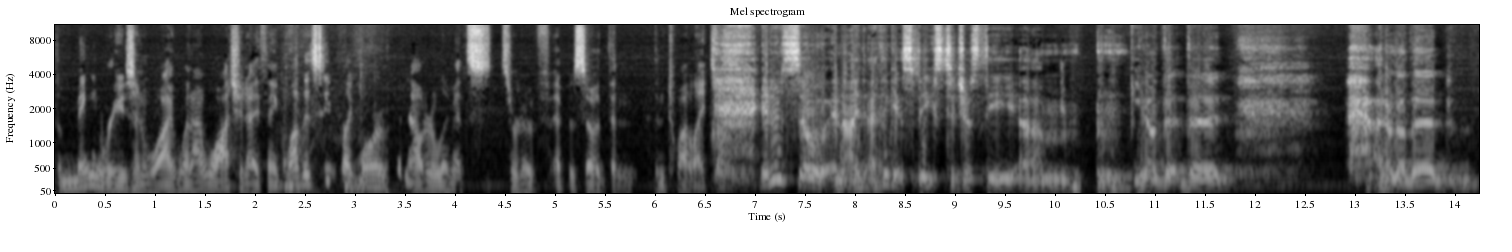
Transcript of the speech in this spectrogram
the main reason why when I watch it, I think, well, this seems like more of an Outer Limits sort of episode than than Twilight Zone. It is so, and I, I think it speaks to just the, um, you know, the the, I don't know the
